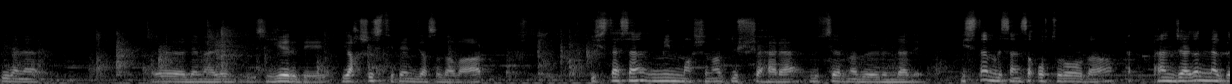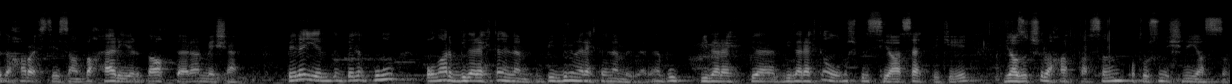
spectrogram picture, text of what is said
bir dənə deməli yerdir. Yaxşı stipendiyası da var. İstəsən min maşına düş şəhərə, Lüserna böyründədir. İstəmirsənsə otur orada, pə- pəncərədən nə qədər hara istəyirsən, bax hər yer dağ, dərə, meşə. Belə yerdə belə bunu onlar bilərəkdən eləmir, bil- bilmərəkdən eləmirlər. Yəni bu bilərək bilə- bilərəkdən olmuş bir siyasətdir ki, yazıçı rahatlasın, otursun işini yazsın.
